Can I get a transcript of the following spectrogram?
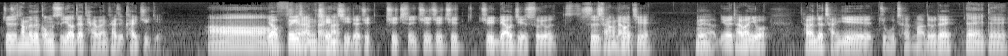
就是他们的公司要在台湾开始开据点。哦，要非常前期的去去去去去去去了解所有市场了解。对啊，因为台湾有台湾的产业组成嘛，对不对？对对，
